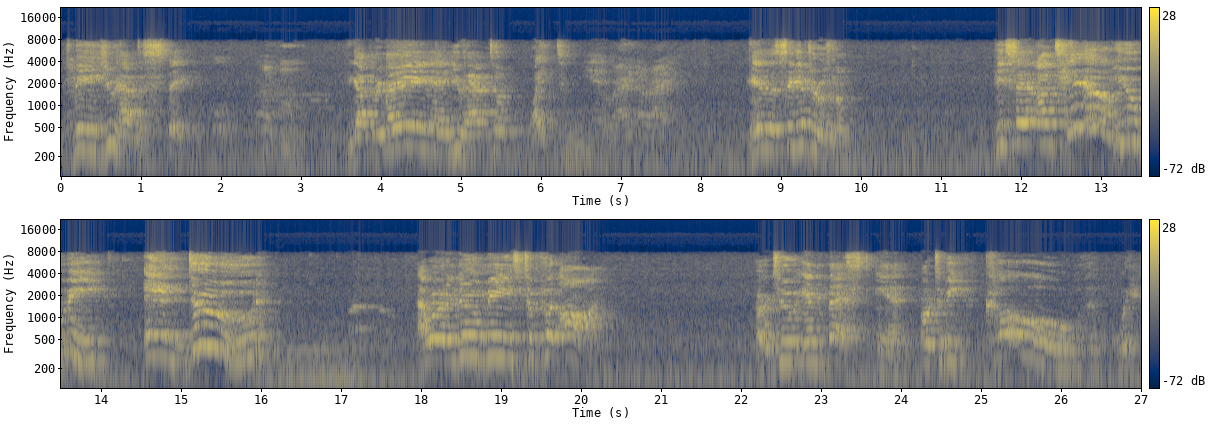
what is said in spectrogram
Which means you have to stay. You got to remain and you have to wait. Yeah, right, all right. in the city of Jerusalem, he said, until you be endued. That word endued means to put on, or to invest in, or to be clothed with.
